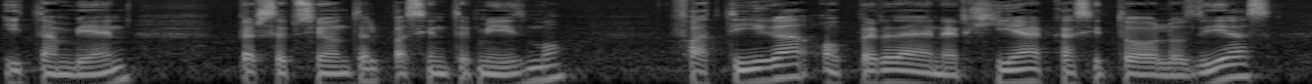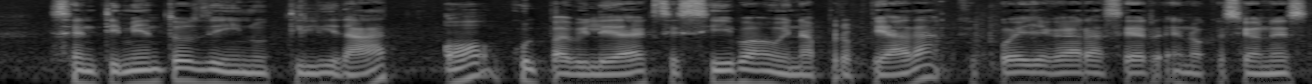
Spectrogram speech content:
y también percepción del paciente mismo. Fatiga o pérdida de energía casi todos los días. Sentimientos de inutilidad o culpabilidad excesiva o inapropiada, que puede llegar a ser en ocasiones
